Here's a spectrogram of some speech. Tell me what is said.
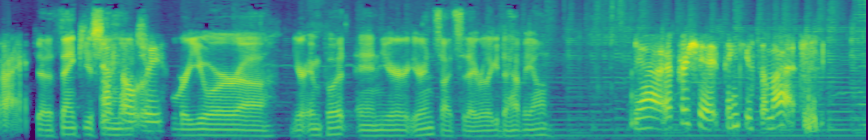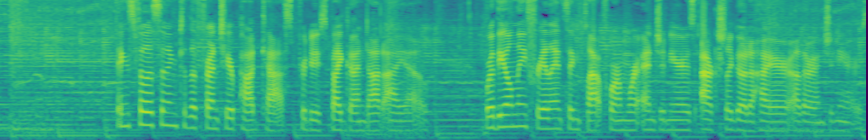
right yeah, thank you so Absolutely. much for your uh, your input and your your insights today really good to have you on yeah i appreciate it thank you so much Thanks for listening to the Frontier podcast produced by Gun.io. We're the only freelancing platform where engineers actually go to hire other engineers.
